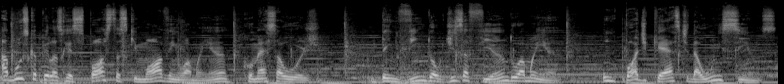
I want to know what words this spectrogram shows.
A busca pelas respostas que movem o amanhã começa hoje. Bem-vindo ao Desafiando o Amanhã, um podcast da Unicinos.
